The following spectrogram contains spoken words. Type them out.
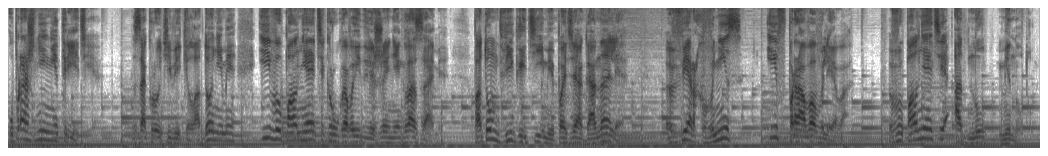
Упражнение третье. Закройте веки ладонями и выполняйте круговые движения глазами. Потом двигайте ими по диагонали, вверх-вниз и вправо-влево. Выполняйте одну минуту.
